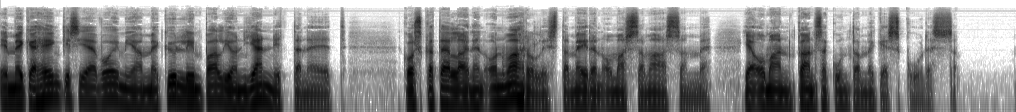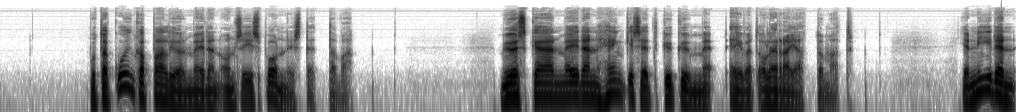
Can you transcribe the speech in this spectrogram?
emmekä henkisiä voimiamme kyllin paljon jännittäneet, koska tällainen on mahdollista meidän omassa maassamme ja oman kansakuntamme keskuudessa. Mutta kuinka paljon meidän on siis ponnistettava? Myöskään meidän henkiset kykymme eivät ole rajattomat. Ja niiden,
